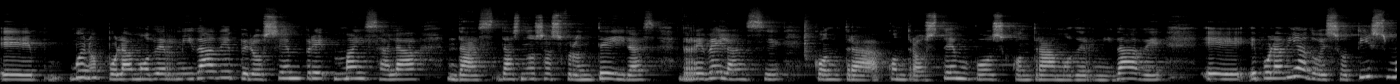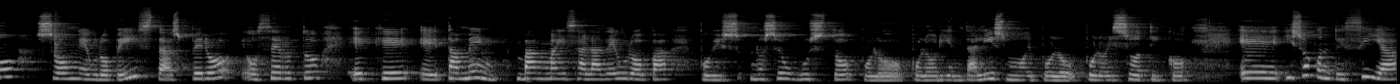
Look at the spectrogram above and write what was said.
eh, bueno, pola modernidade, pero sempre máis alá das, das nosas fronteiras, rebelanse contra, contra os tempos, contra a modernidade, eh, e pola vía do exotismo son europeístas, pero o certo é que eh, tamén van máis alá de Europa pois no seu gusto polo, polo orientalismo e polo, polo exótico. E iso acontecía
